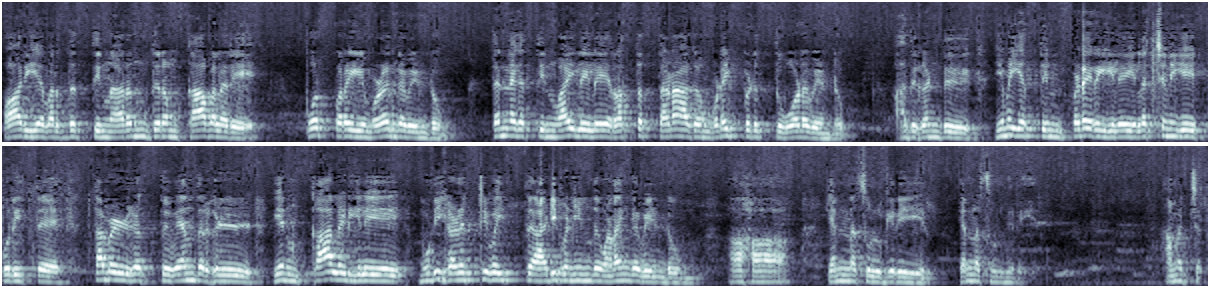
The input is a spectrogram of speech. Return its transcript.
ஆரிய வர்த்தத்தின் அறந்திரம் காவலரே போர்ப்பறையை முழங்க வேண்டும். தென்னகத்தின் வாயிலிலே இரத்த தடாகம் உடைப்பெடுத்து ஓட வேண்டும். அது கண்டு இமயத்தின் பிடரையிலே இலட்சணையை பொறித்த தமிழகத்து வேந்தர்கள் என் காலடியிலே முடிகழற்றி வைத்து அடிபணிந்து வணங்க வேண்டும். ஆஹா என்ன சொல்கிறீர்? என்ன சொல்கிறீர்? அமைச்சர்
